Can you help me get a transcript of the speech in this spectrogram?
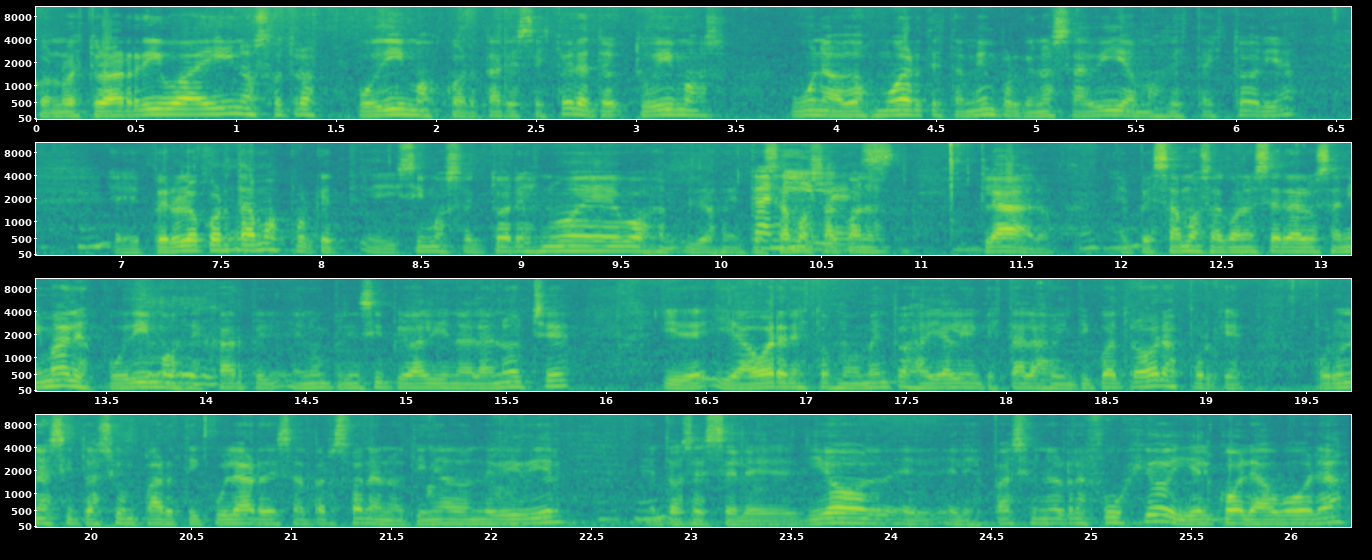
Con nuestro arribo ahí nosotros pudimos cortar esa historia. Tuvimos una o dos muertes también porque no sabíamos de esta historia. Eh, pero lo cortamos porque hicimos sectores nuevos, empezamos a conocer, claro, empezamos a conocer a los animales, pudimos dejar en un principio a alguien a la noche y, ahora en estos momentos hay alguien que está a las 24 horas porque por una situación particular de esa persona no tenía dónde vivir, entonces se le dio el, espacio en el refugio y él colabora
